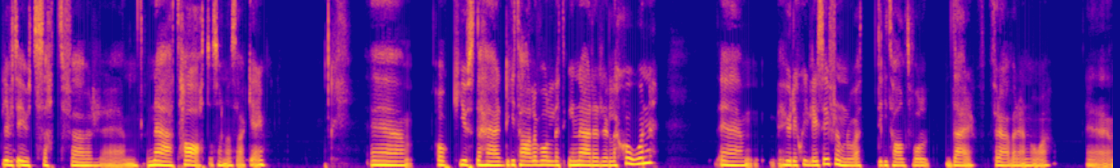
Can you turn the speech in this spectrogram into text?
blivit utsatt för eh, näthat och sådana saker. Eh, och just det här digitala våldet i nära relation, eh, hur det skiljer sig från då ett digitalt våld där förövaren och eh,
